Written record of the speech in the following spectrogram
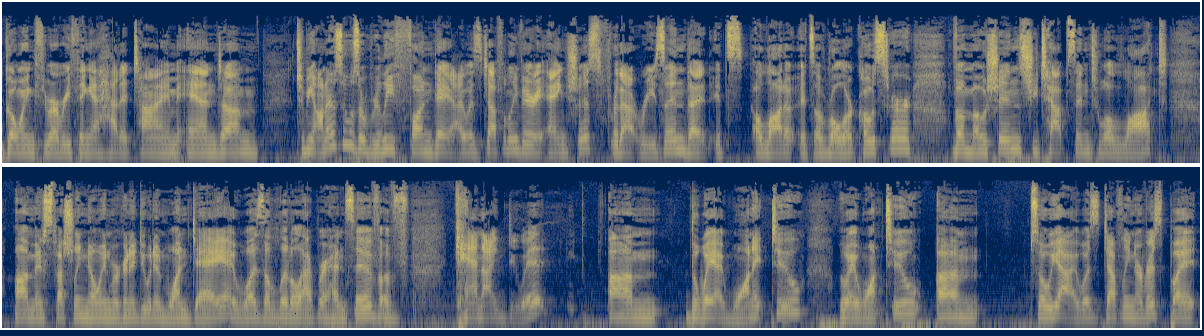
going through everything ahead of time, and um, to be honest, it was a really fun day. I was definitely very anxious for that reason. That it's a lot of it's a roller coaster of emotions. She taps into a lot, um, especially knowing we're going to do it in one day. I was a little apprehensive of can I do it. Um, the way I want it to, the way I want to. Um, so yeah, I was definitely nervous, but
